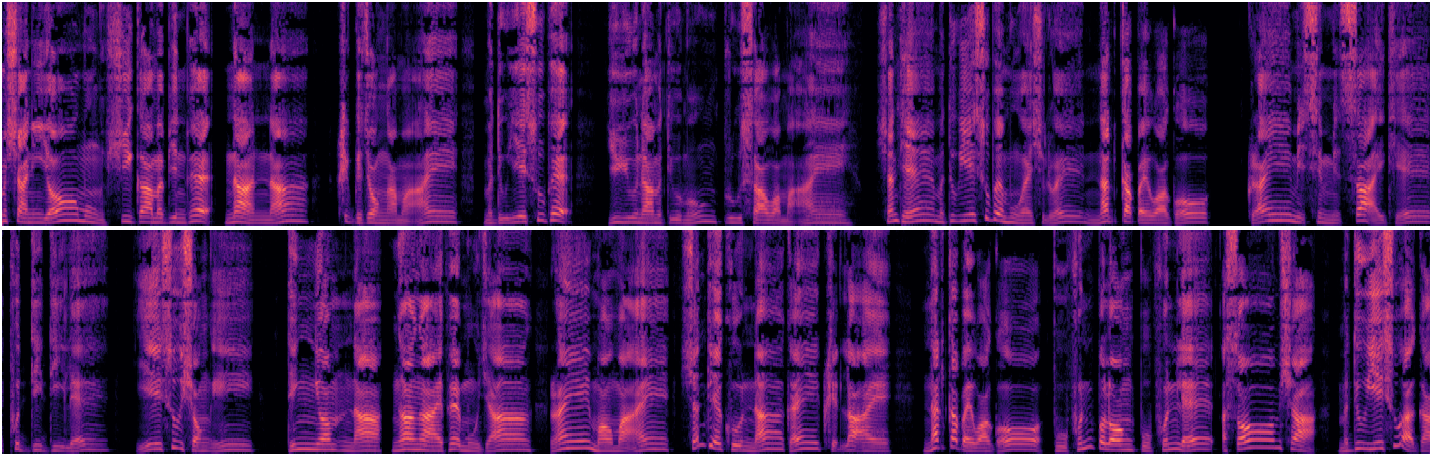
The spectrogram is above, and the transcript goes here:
มชานียองมุงชีกามาบินเพนานาคริปกะจองงามาไอมาดูเยซูเพยูยูนามาดูมุงปรูซาวามาไอฉันเทมาดูเยซูเปมูไอชลวยนัดกับไปว่าโกไกรมิสิมิสาไอเทพุดดีดีเล เยซูชองอีดิงยอมนางางายเพ่มูจางไรมองมาไอฉันเทคุณนาไกคริตละไอนัดกับไปว่าโกปูพุนปลองปูพุนเลอสอมชามาดูเยซูอากา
